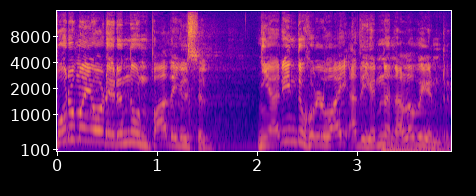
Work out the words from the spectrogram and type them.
பொறுமையோடு இருந்து உன் பாதையில் செல். நீ அறிந்து கொள்வாய் அது என்ன நலவு என்று.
